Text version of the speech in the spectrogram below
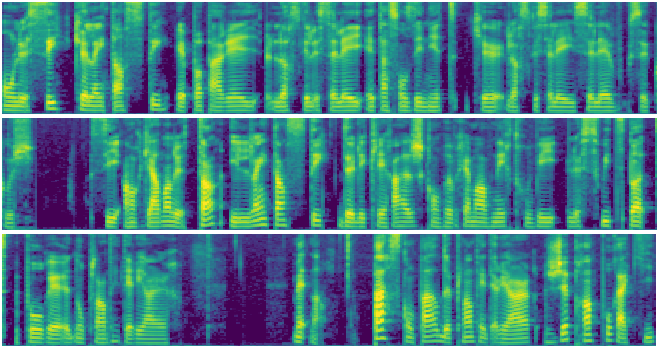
on le sait que l'intensité est pas pareille lorsque le soleil est à son zénith que lorsque le soleil se lève ou se couche c'est en regardant le temps et l'intensité de l'éclairage qu'on va vraiment venir trouver le sweet spot pour euh, nos plantes intérieures. Maintenant, parce qu'on parle de plantes intérieures, je prends pour acquis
